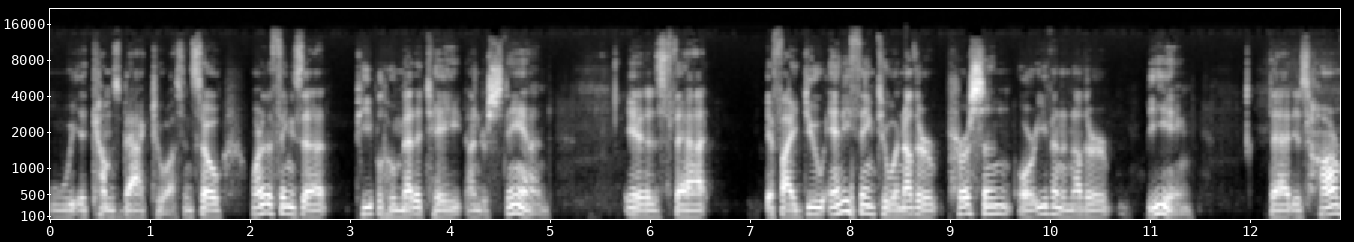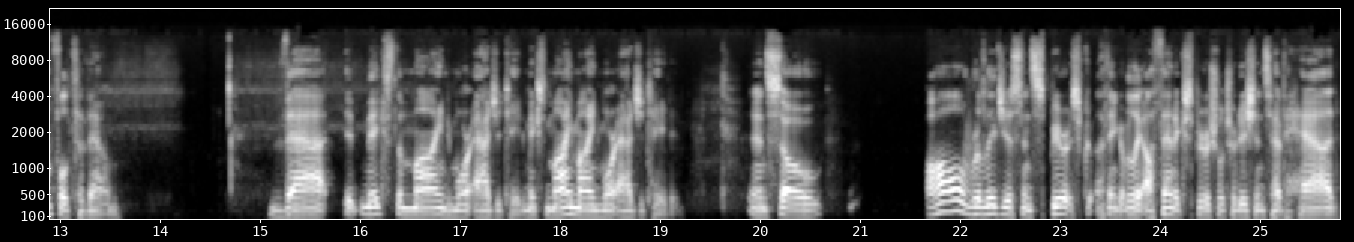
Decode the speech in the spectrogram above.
we, it comes back to us. And so one of the things that people who meditate understand is that if I do anything to another person or even another being that is harmful to them, that it makes the mind more agitated, it makes my mind more agitated. And so all religious and spirit, I think really authentic spiritual traditions have had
